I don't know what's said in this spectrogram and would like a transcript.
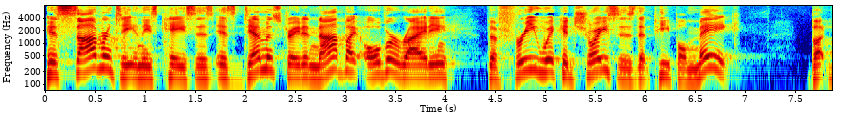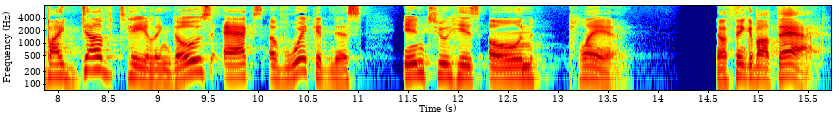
His sovereignty in these cases is demonstrated not by overriding the free, wicked choices that people make, but by dovetailing those acts of wickedness into his own plan. Now, think about that,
